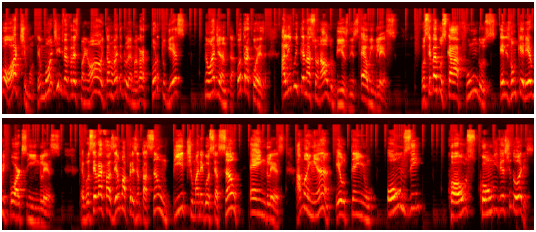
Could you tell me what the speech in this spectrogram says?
Pô, ótimo, tem um monte de gente que vai falar espanhol e tal, não vai ter problema. Agora, português, não adianta. Outra coisa, a língua internacional do business é o inglês. Você vai buscar fundos, eles vão querer reports em inglês. É, você vai fazer uma apresentação, um pitch, uma negociação, é em inglês. Amanhã eu tenho 11 calls com investidores.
